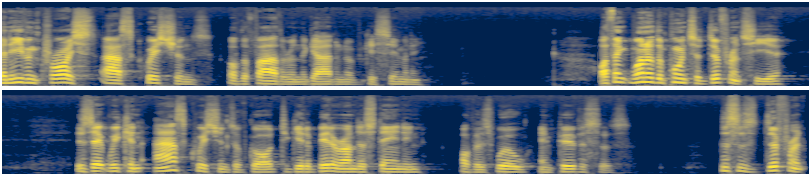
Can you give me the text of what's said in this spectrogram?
and even Christ asked questions of the Father in the Garden of Gethsemane. I think one of the points of difference here is that we can ask questions of God to get a better understanding of His will and purposes. This is different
